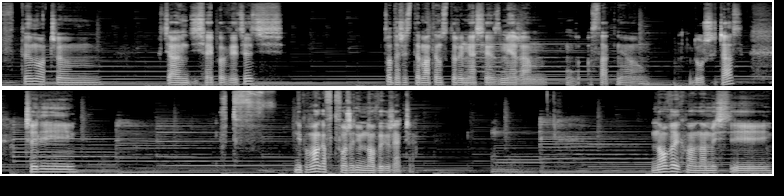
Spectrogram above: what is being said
w tym, o czym chciałem dzisiaj powiedzieć. To też jest tematem, z którym ja się zmierzam ostatnio dłuższy czas, czyli nie pomaga w tworzeniu nowych rzeczy. Nowych mam na myśli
